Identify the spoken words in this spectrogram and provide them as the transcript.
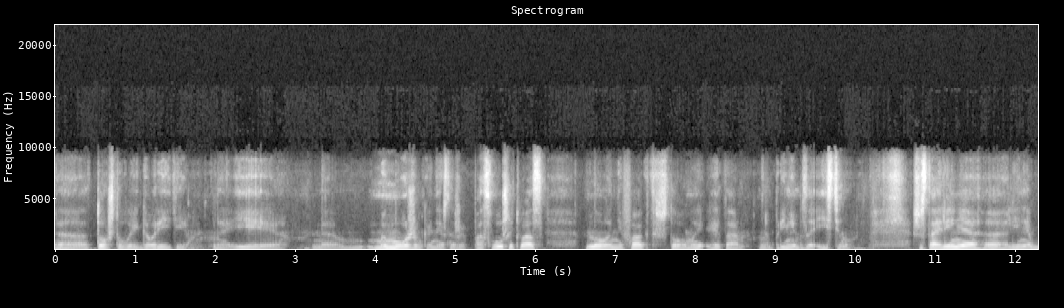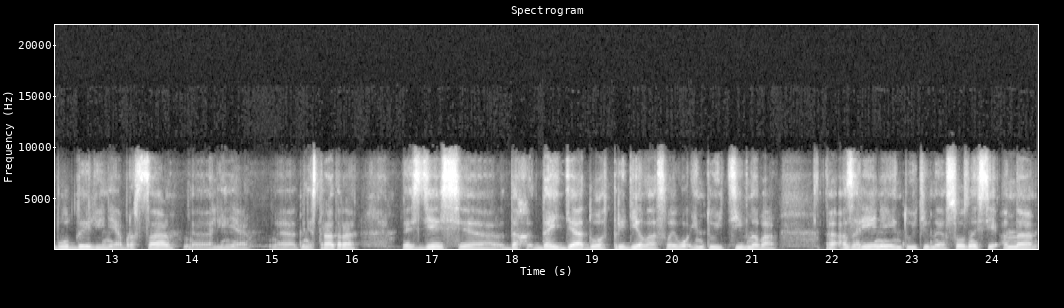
э, то, что вы говорите. И э, мы можем, конечно же, послушать вас, но не факт, что мы это примем за истину. Шестая линия, э, линия Будды, линия образца, линия администратора. Здесь, дойдя до предела своего интуитивного озарения, интуитивной осознанности, она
